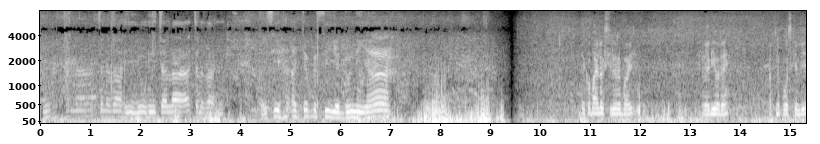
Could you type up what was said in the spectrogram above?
चला रहा यूँ ही चला चल रहा कैसी है अजब सी ये दुनिया देखो भाई लोग सिल्वर बॉय रेडी हो रहे हैं अपने पोस्ट के लिए।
